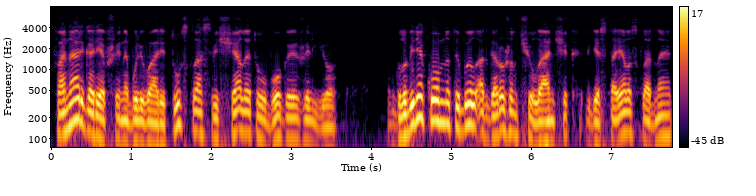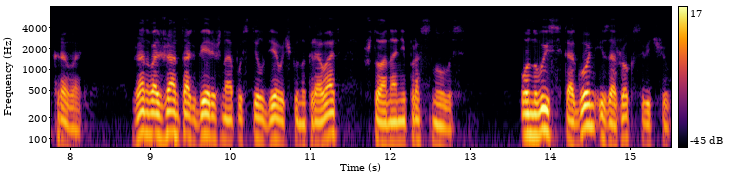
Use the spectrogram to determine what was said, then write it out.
Фонарь, горевший на бульваре, тускло освещал это убогое жилье. В глубине комнаты был отгорожен чуланчик, где стояла складная кровать. Жан Вальжан так бережно опустил девочку на кровать, что она не проснулась. Он высек огонь и зажег свечу.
